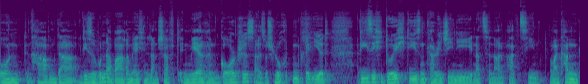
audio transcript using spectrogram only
und haben da diese wunderbare Märchenlandschaft in mehreren Gorges, also Schluchten kreiert, die sich durch diesen Carigini Nationalpark ziehen. Man kann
